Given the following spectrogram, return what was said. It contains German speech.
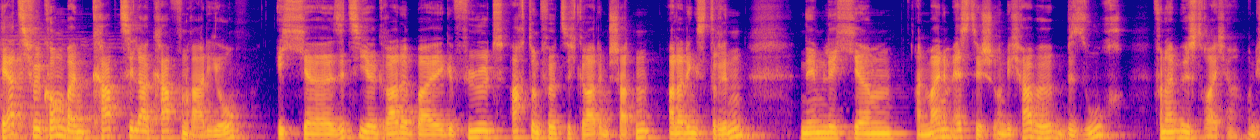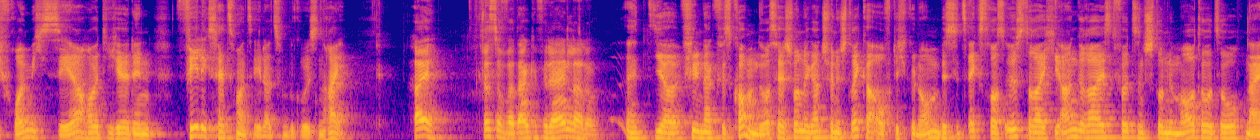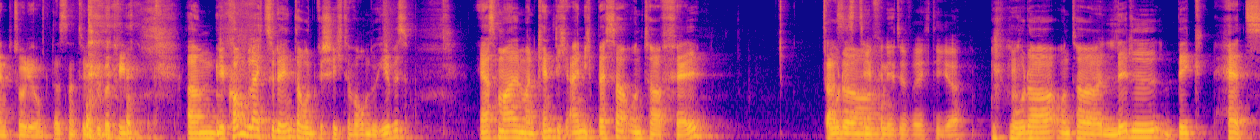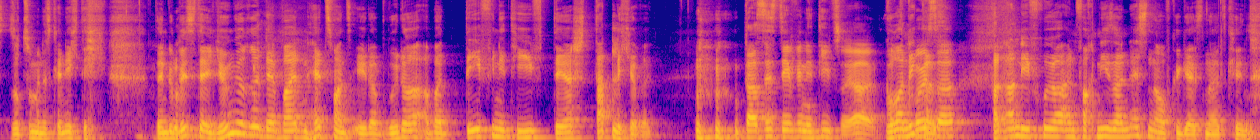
Herzlich willkommen beim Karpzilla Karpfenradio. Ich äh, sitze hier gerade bei gefühlt 48 Grad im Schatten, allerdings drin, nämlich ähm, an meinem Esstisch. Und ich habe Besuch von einem Österreicher. Und ich freue mich sehr, heute hier den Felix Hetzmannseder zu begrüßen. Hi. Hi, Christopher, danke für die Einladung. Äh, ja, vielen Dank fürs Kommen. Du hast ja schon eine ganz schöne Strecke auf dich genommen. Bist jetzt extra aus Österreich hier angereist, 14 Stunden im Auto und so. Nein, Entschuldigung, das ist natürlich übertrieben. ähm, wir kommen gleich zu der Hintergrundgeschichte, warum du hier bist. Erstmal, man kennt dich eigentlich besser unter Fell. Das oder, ist definitiv richtig, ja. oder unter Little Big Heads. So zumindest kenne ich dich. Denn du bist der jüngere der beiden Hetzmanns-Eder-Brüder, aber definitiv der stattlichere. Das ist definitiv so, ja. Woran liegt größer. das? Hat Andi früher einfach nie sein Essen aufgegessen als Kind?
